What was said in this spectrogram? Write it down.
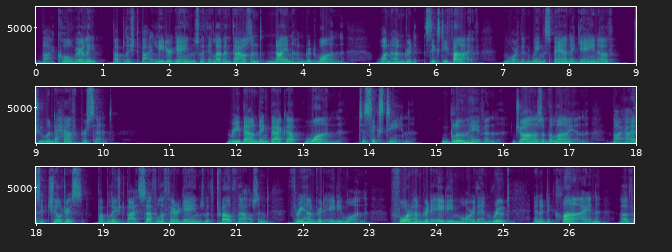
by Cole Wehrle, published by Leder Games with 11,901, 165 more than Wingspan, a gain of 2.5%. Rebounding back up 1 to 16, Gloomhaven, Jaws of the Lion, by Isaac Childress, published by Cephalofair Games with 12,381, 480 more than Root, and a decline of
